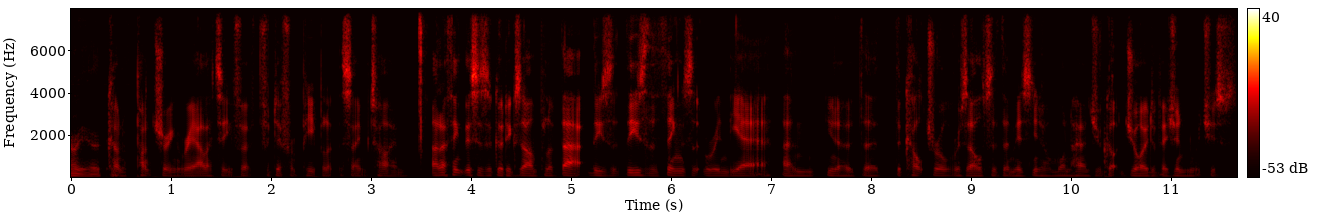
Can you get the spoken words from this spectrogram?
Oh yeah, kind of puncturing reality for, for different people at the same time. And I think this is a good example of that. These are these are the things that were in the air, and you know the the cultural result of them is you know on one hand you've got Joy Division, which is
